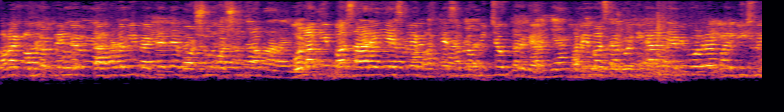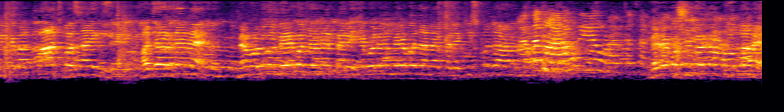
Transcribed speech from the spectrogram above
और हम लोग ट्रेन में कंफर्टेबली बैठे थे वॉशरूम वॉशरूम था। बोला कि बस आ रही है इसलिए भाग के सब लोग नीचे उतर गए। अभी बस का कोई ठिकाना नहीं अभी बोल रहे हैं बीस मिनट के बाद पाँच बस आएगी। हज़ार जन है। मैं बोलूँगा मेरे को जाना है पहले ये बोलेगा मेरे को जाना है पहले किसको जाना सांगा? मेरे को शुगर का प्रॉब्लम है।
